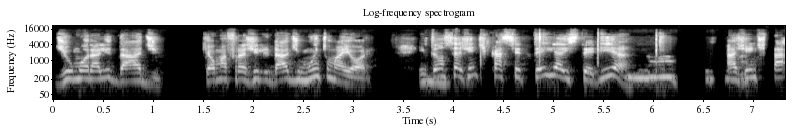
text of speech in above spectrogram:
de humoralidade que é uma fragilidade muito maior. Então, se a gente caceteia a histeria, a gente está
